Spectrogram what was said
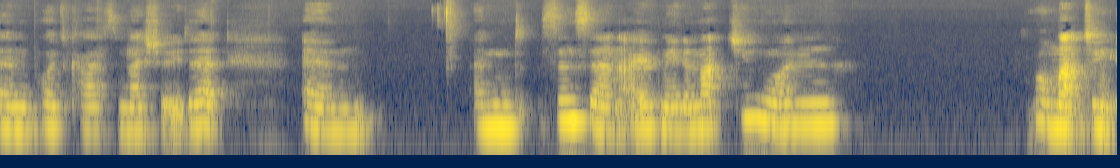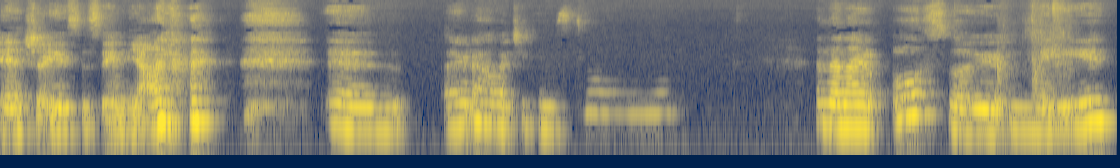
um, podcast and I showed it. Um, and since then I have made a matching one, well matching-ish, I use the same yarn. um, I don't know how much you can see. And then I also made,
